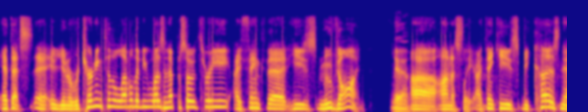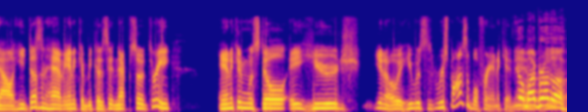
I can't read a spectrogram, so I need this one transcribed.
at that uh, you know returning to the level that he was in episode three. I think that he's moved on. Yeah. Uh, honestly, I think he's because now he doesn't have Anakin because in episode three, Anakin was still a huge. You know, he was responsible for Anakin. Yo, and my he- brother.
